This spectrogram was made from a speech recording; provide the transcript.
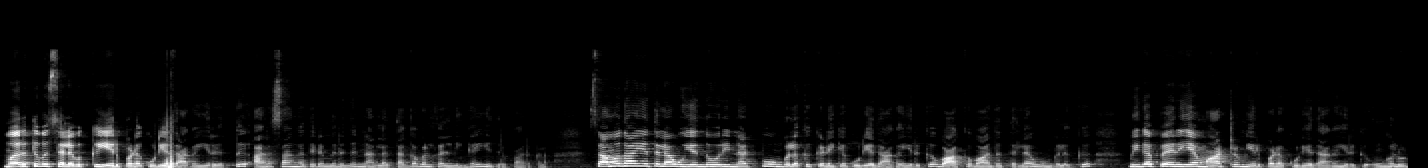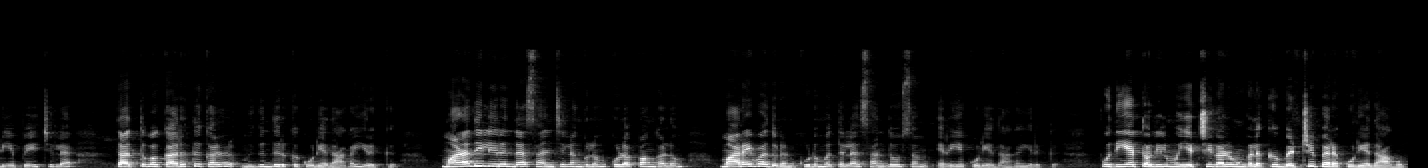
மருத்துவ செலவுக்கு ஏற்படக்கூடியதாக இருந்து அரசாங்கத்திடமிருந்து நல்ல தகவல்கள் நீங்கள் எதிர்பார்க்கலாம். சமுதாயத்தில் உயர்ந்தோரின் நட்பு உங்களுக்கு கிடைக்கக்கூடியதாக இருக்குது வாக்குவாதத்தில் உங்களுக்கு மிகப்பெரிய மாற்றம் ஏற்படக்கூடியதாக இருக்குது உங்களுடைய பேச்சில் தத்துவ கருத்துக்கள் மிகுந்திருக்கக்கூடியதாக இருக்குது மனதில் இருந்த சஞ்சலங்களும் குழப்பங்களும் மறைவதுடன் குடும்பத்தில் சந்தோஷம் எறியக்கூடியதாக இருக்குது புதிய தொழில் முயற்சிகள் உங்களுக்கு வெற்றி பெறக்கூடியதாகும்.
